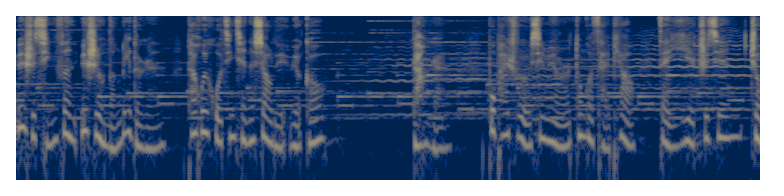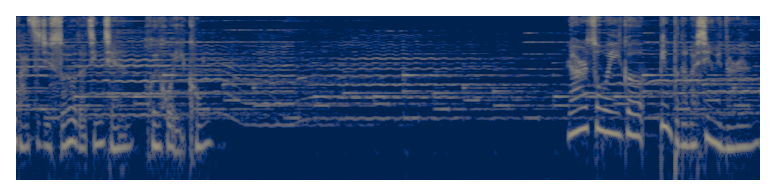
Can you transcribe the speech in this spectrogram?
越是勤奋、越是有能力的人，他挥霍金钱的效率也越高。当然，不排除有幸运儿通过彩票，在一夜之间就把自己所有的金钱挥霍一空。然而，作为一个并不那么幸运的人，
